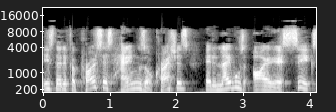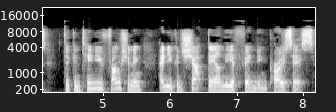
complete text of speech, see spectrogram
is that if a process hangs or crashes, it enables IIS 6 to continue functioning and you can shut down the offending process.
